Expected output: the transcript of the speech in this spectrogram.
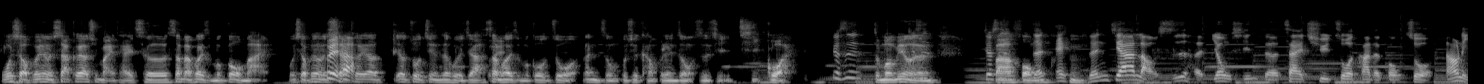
我小朋友下课要去买台车，三百块怎么够买？我小朋友下课要、啊、要坐健身回家，三百块怎么够做？那你怎么不去 complain 这种事情？奇怪，就是怎么没有人发疯？就是、人哎、欸，人家老师很用心的在去做他的工作，然后你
